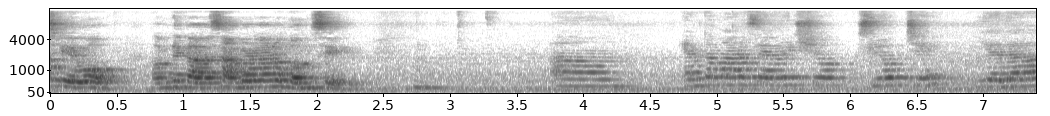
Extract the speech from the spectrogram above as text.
છે એવો અમને સાંભળવાનો ગમશે. એમ તો મારો ફેવરિટ શ્લોક છે યદા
